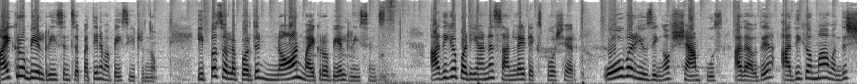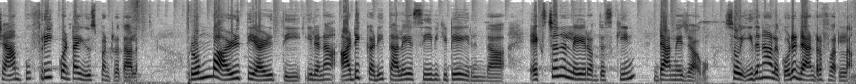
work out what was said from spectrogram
மைக்ரோபியல் ரீசன்ஸை பற்றி நம்ம பேசிகிட்டு இருந்தோம். இப்போ சொல்ல போகிறது நான் மைக்ரோபியல் ரீசன்ஸ் அதிகப்படியான sunlight exposure over using of shampoos அதாவது அதிகமாக வந்து ஷாம்பு ஃப்ரீக்வெண்ட்டாக யூஸ் பண்ணுறதால ரொம்ப அழுத்தி அழுத்தி இல்லைனா அடிக்கடி தலையை சீவிக்கிட்டே இருந்தால் external layer of the skin damage ஆகும். ஸோ இதனால் கூட டேண்ட்ரஃப் வரலாம்.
